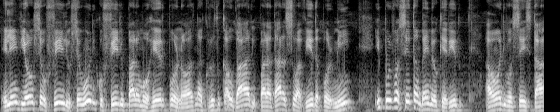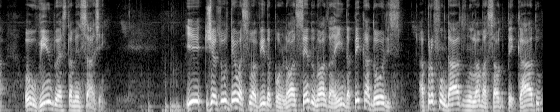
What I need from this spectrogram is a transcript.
ele enviou seu filho, seu único filho, para morrer por nós na cruz do Calvário, para dar a sua vida por mim e por você também, meu querido, aonde você está ouvindo esta mensagem. E Jesus deu a sua vida por nós, sendo nós ainda pecadores, aprofundados no lamaçal do pecado,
